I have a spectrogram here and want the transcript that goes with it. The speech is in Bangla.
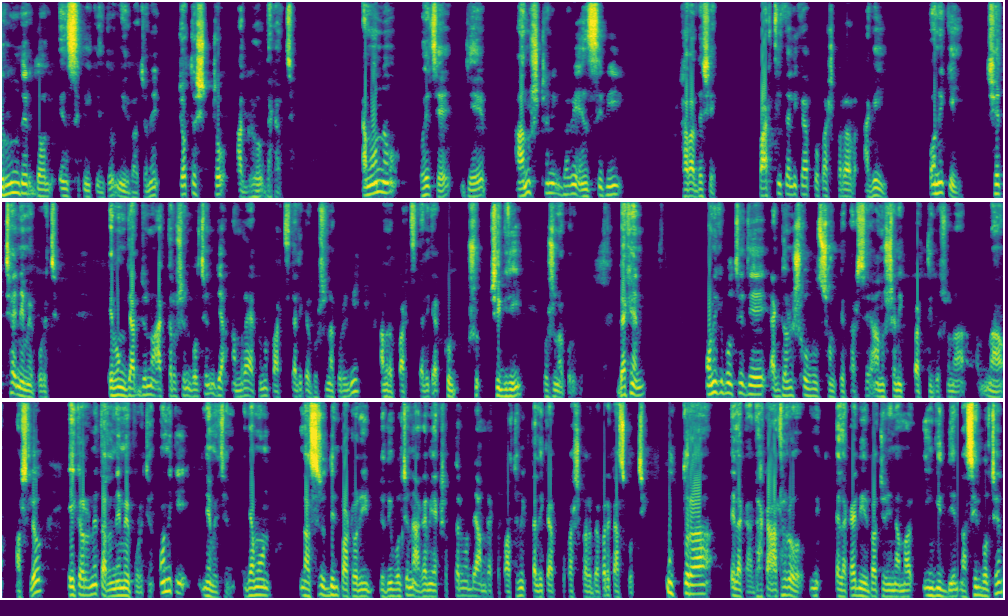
তরুণদের দল এনসিপি কিন্তু নির্বাচনে যথেষ্ট আগ্রহ দেখাচ্ছে। এমনও হয়েছে যে আনুষ্ঠানিকভাবে এনসিপি সারা দেশে প্রার্থী তালিকা প্রকাশ করার আগেই অনেকেই স্বেচ্ছায় নেমে পড়েছে এবং যার জন্য আক্তার হোসেন বলছেন যে, আমরা এখনও প্রার্থী তালিকা ঘোষণা করিনি, আমরা প্রার্থী তালিকা খুব শীঘ্রই ঘোষণা করব। দেখেন অনেকে বলছে যে এক ধরনের সবুজ সংকেত আসছে, আনুষ্ঠানিক প্রার্থী ঘোষণা না আসলেও এই কারণে তারা নেমে পড়েছেন। অনেকেই নেমেছেন। যেমন নাসিরুদ্দিন পাটোয়ারি যদি বলছেন আগামী এক সপ্তাহের মধ্যে আমরা একটা প্রাথমিক তালিকা প্রকাশ করার ব্যাপারে কাজ করছি। উত্তরা এলাকা, ঢাকা আঠারো এলাকায় নির্বাচনী নামার ইঙ্গিত দিয়ে নাসির বলছেন,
